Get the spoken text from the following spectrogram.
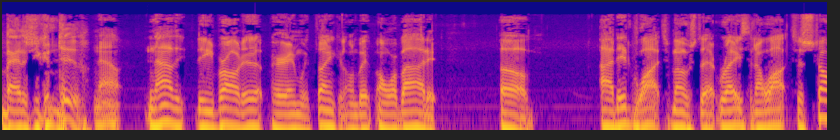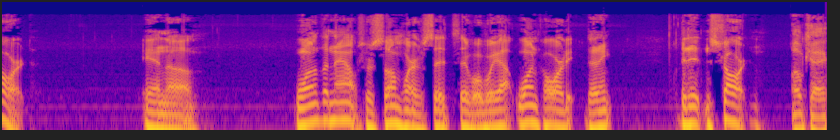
bad as you can do. Now, now that you brought it up, here and we're thinking a little bit more about it, uh, I did watch most of that race, and I watched the start. And uh, one of the announcers somewhere said, said "Well, we got one car that, didn't start," Okay,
